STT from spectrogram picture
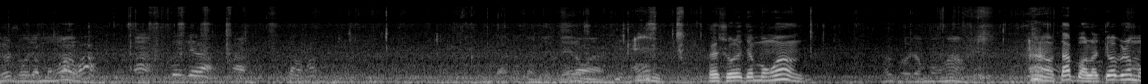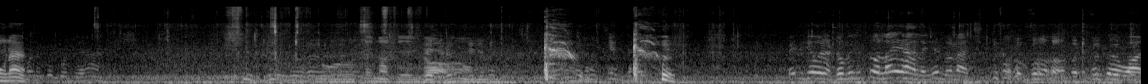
Rửa rồi chấm mông không? Tôi chưa nào. Chả có cần gì thế đâu à. Cái số là chấm mông á. Táp bỏ là chốt với nó mông nè. Tên nó gõ không? Cái điều là đối với tôi lấy hay là nhất đó là tôi hòa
